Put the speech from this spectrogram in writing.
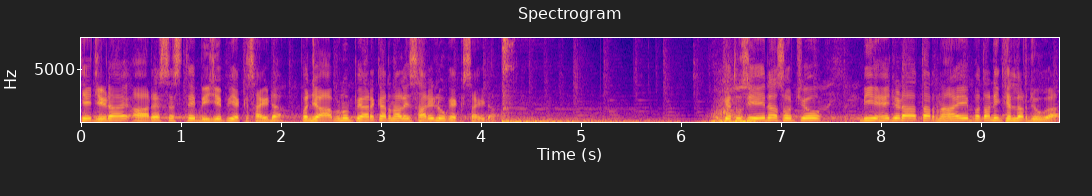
ਕਿ ਜਿਹੜਾ ਆਰਐਸਐਸ ਤੇ ਬੀਜੇਪੀ ਇੱਕ ਸਾਈਡ ਆ, ਪੰਜਾਬ ਨੂੰ ਪਿਆਰ ਕਰਨ ਵਾਲੇ ਸਾਰੇ ਲੋਕ ਇੱਕ ਸਾਈਡ ਆ। ਕਿ ਤੁਸੀਂ ਇਹ ਨਾ ਸੋਚਿਓ ਵੀ ਇਹ ਜਿਹੜਾ ਧਰਨਾ, ਇਹ ਪਤਾ ਨਹੀਂ ਖਿੱਲਰ ਜਾਊਗਾ,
